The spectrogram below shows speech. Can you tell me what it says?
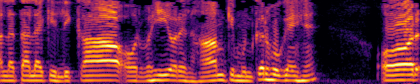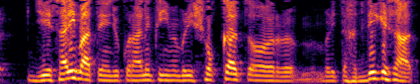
اللہ تعالی کے لکھا اور وہی اور الہام کے منکر ہو گئے ہیں اور یہ ساری باتیں جو قرآن کریم میں بڑی شوقت اور بڑی تحدی کے ساتھ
